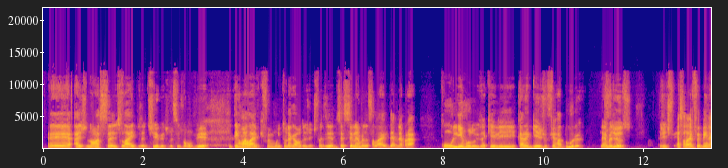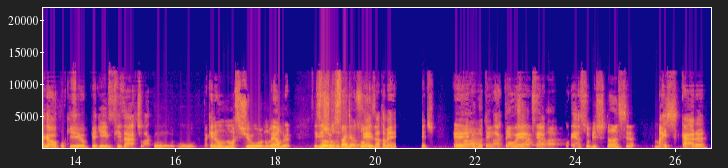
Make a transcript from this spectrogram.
é, as nossas lives antigas, vocês vão ver que tem uma live que foi muito legal da gente fazer. Não sei se você lembra dessa live, deve lembrar, com o Límulos, aquele caranguejo ferradura. Lembra disso? A gente, essa live foi bem legal porque eu peguei, fiz a arte lá com o. Para quem não, não assistiu ou não lembra, existe um. sangue azul? É, exatamente. É, lá, eu botei tem, lá, tem qual, é, é, qual é a substância mais cara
